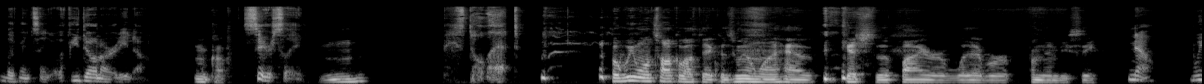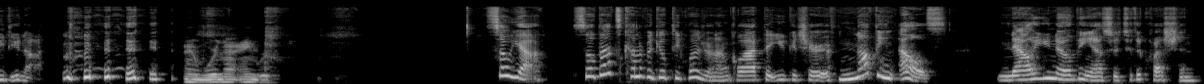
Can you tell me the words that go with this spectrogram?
Living Single. If you don't already know, Okay. seriously, Mm-hmm. they stole it. But we won't talk about that because we don't want to have catch the fire or whatever from NBC, No, we do not. and we're not angry. So yeah, so that's kind of a guilty pleasure, and I'm glad that you could share. If nothing else, now you know the answer to the question:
